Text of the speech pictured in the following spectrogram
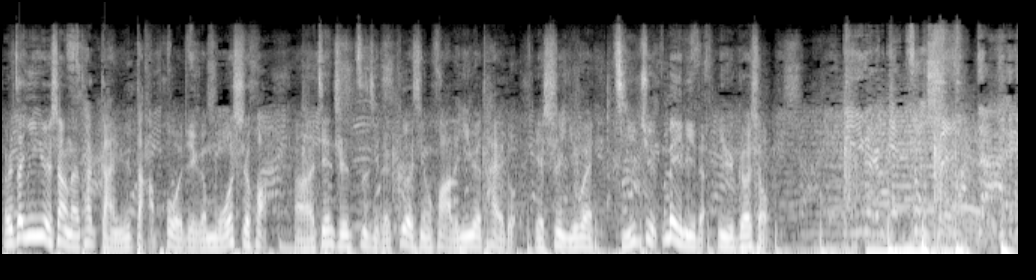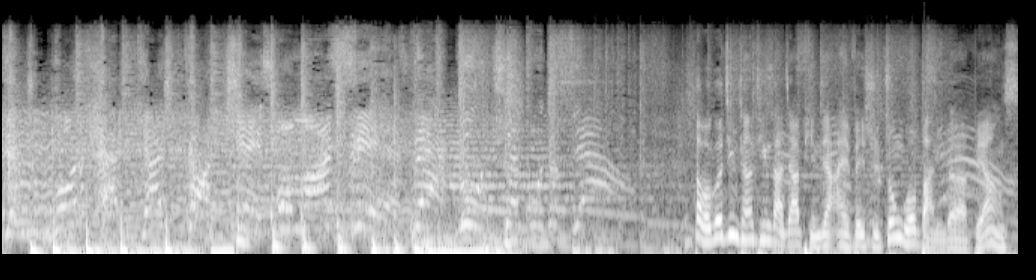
而在音乐上呢，她敢于打破这个模式化啊、坚持自己的个性化的音乐态度，也是一位极具魅力的女歌手。大宝哥经常听大家评价爱妃是中国版的 Beyonce，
